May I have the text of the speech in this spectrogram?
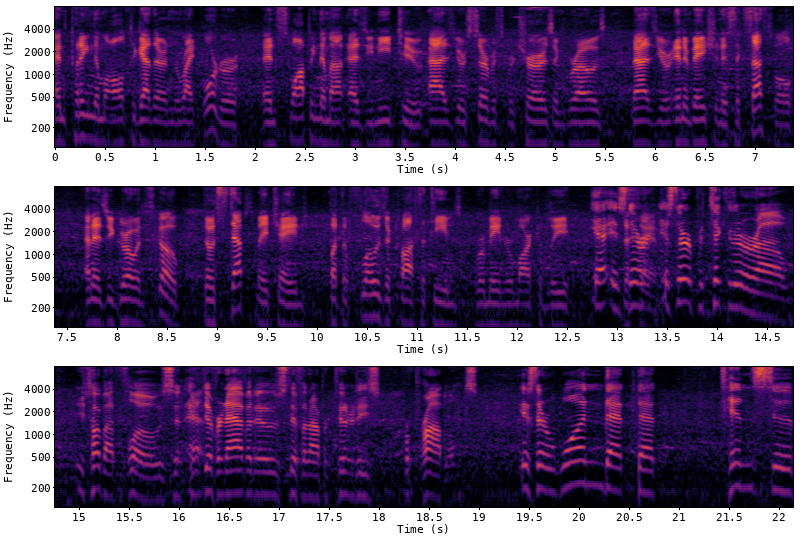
and putting them all together in the right order and swapping them out as you need to as your service matures and grows and as your innovation is successful and as you grow in scope, those steps may change, but the flows across the teams remain remarkably Yeah, is the there same. is there a particular, uh, you talk about flows and, and different avenues, different opportunities for problems. Is there one that, that tends to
